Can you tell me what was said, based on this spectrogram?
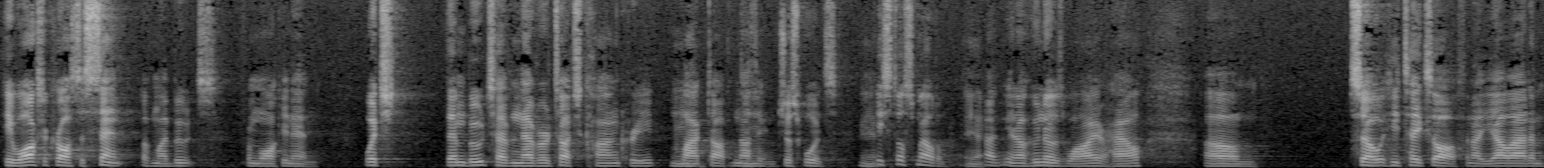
he walks across the scent of my boots from walking in, which them boots have never touched concrete, blacktop, nothing, just woods. Mm-hmm. Yeah. He still smelled them. Yeah. Uh, you know, who knows why or how. Um, so he takes off, and I yell at him,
